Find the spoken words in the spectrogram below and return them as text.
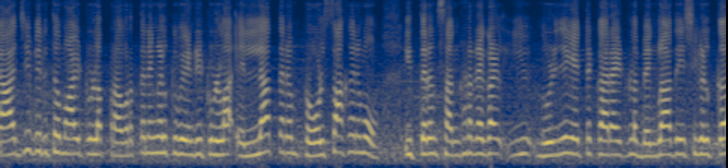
രാജ്യവിരുദ്ധമായിട്ടുള്ള പ്രവർത്തനങ്ങൾക്ക് വേണ്ടിയിട്ടുള്ള എല്ലാത്തരം പ്രോത്സാഹനവും ഇത്തരം സംഘടനകൾ ഈ നുഴഞ്ഞുകയറ്റക്കാരായിട്ടുള്ള ബംഗ്ലാദേശികൾക്ക്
